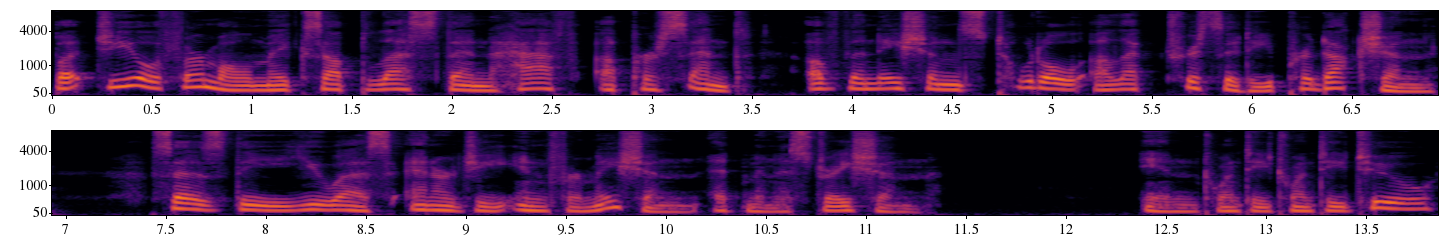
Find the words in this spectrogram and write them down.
but geothermal makes up less than half a percent of the nation's total electricity production, says the U.S. Energy Information Administration. In 2022,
